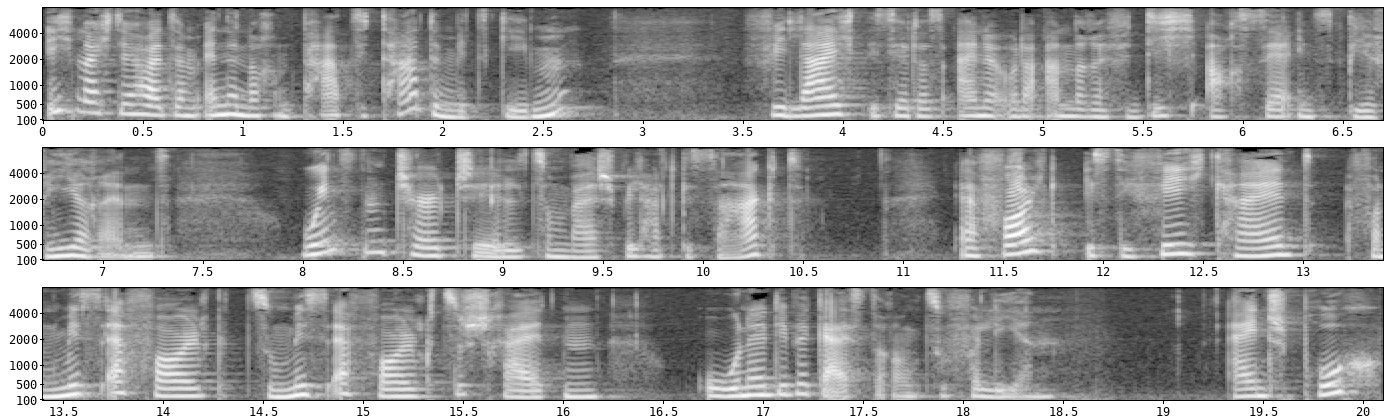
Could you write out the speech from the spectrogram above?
Ich möchte heute am Ende noch ein paar Zitate mitgeben. Vielleicht ist ja das eine oder andere für dich auch sehr inspirierend. Winston Churchill zum Beispiel hat gesagt, Erfolg ist die Fähigkeit, von Misserfolg zu Misserfolg zu schreiten, ohne die Begeisterung zu verlieren. Ein Spruch,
